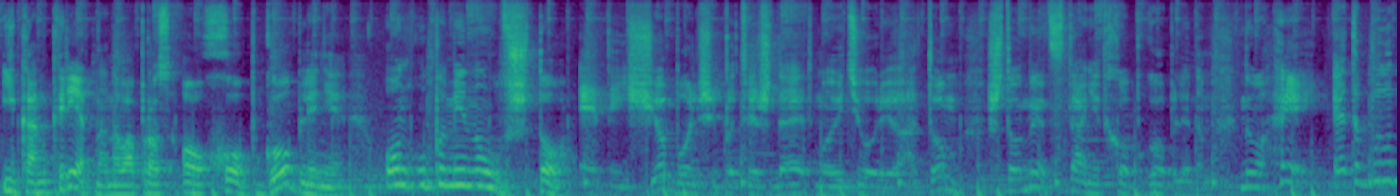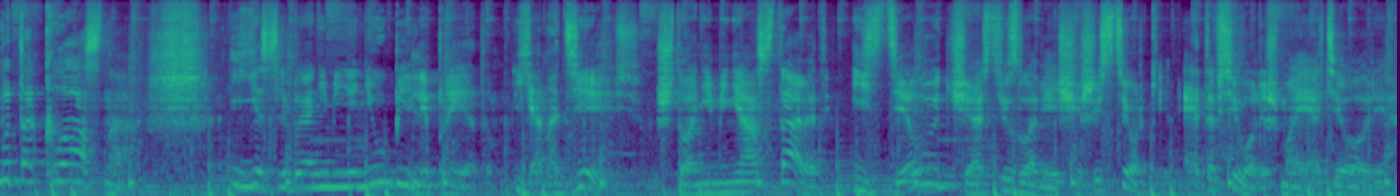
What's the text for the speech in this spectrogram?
и конкретно на вопрос о Хоп-Гоблине, он упомянул, что «Это еще больше подтверждает мою теорию о том, что Нед станет Хоп-Гоблином. Но, эй, это было бы так классно, если бы они меня не убили при этом. Я надеюсь, что они меня оставят и сделают частью зловещей шестерки. Это всего лишь моя теория».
